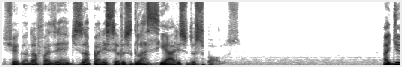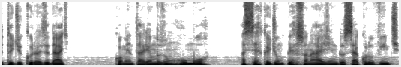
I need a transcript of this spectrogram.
chegando a fazer desaparecer os glaciares dos polos. A dito de curiosidade, comentaremos um rumor acerca de um personagem do século XX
